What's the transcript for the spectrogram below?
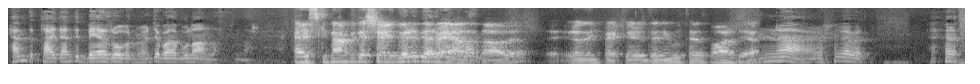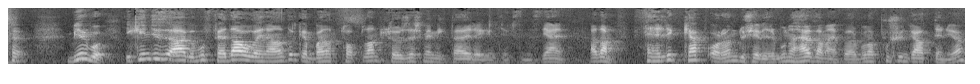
hem de tight end'i beyaz olur mu? Önce bana bunu anlatsınlar. Eskiden bir de şeyleri Böyle bir de beyazdı abi. Running back'leri Danny Woodhead vardı ya. Ha, evet. bir bu. İkincisi abi bu feda olayını anlatırken bana toplam sözleşme miktarıyla geleceksiniz. Yani adam senelik cap oranı düşebilir. Bunu her zaman yapıyorlar. Buna pushing out deniyor.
